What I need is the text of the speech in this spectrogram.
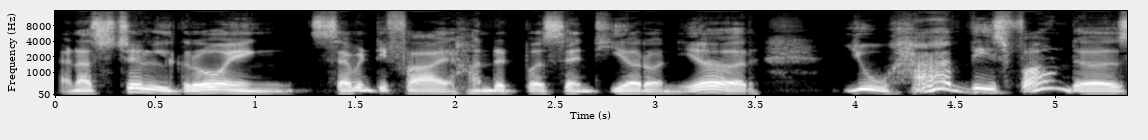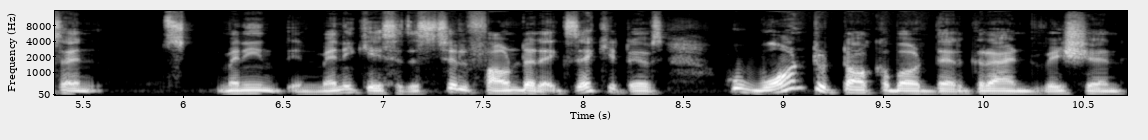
and are still growing 75 100% year on year you have these founders and many in many cases it's still founder executives who want to talk about their grand vision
